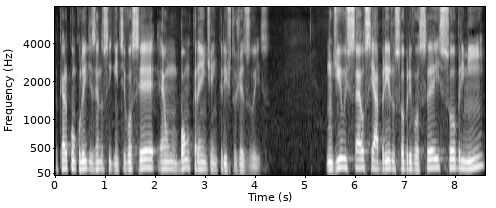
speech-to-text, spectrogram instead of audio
Eu quero concluir dizendo o seguinte: se você é um bom crente em Cristo Jesus, um dia os céus se abriram sobre você e sobre mim,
